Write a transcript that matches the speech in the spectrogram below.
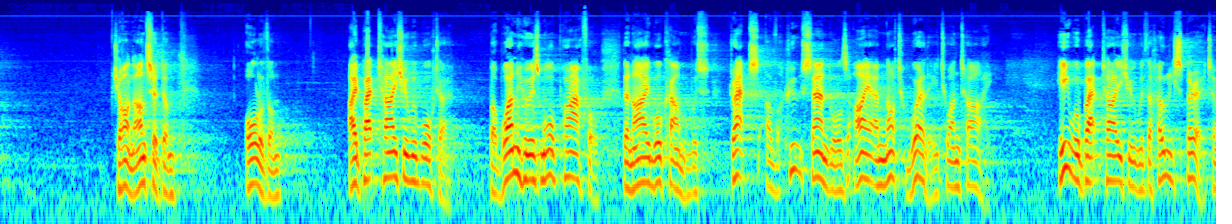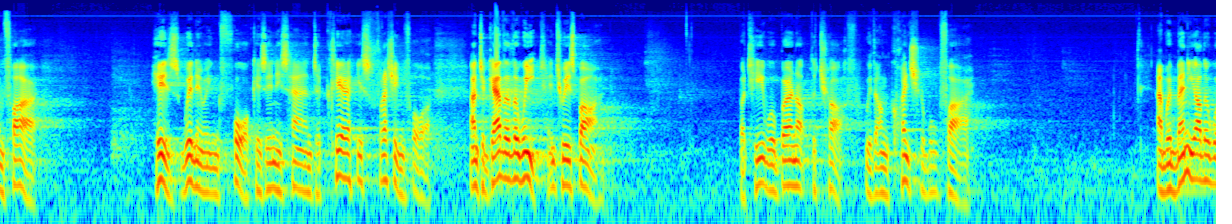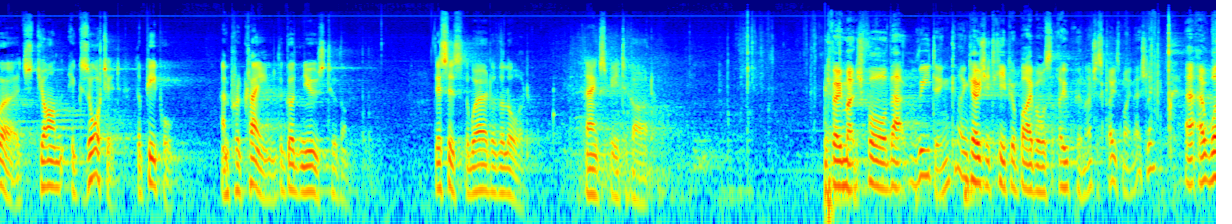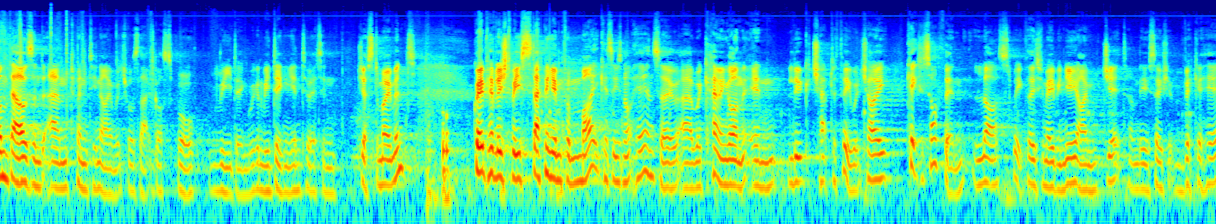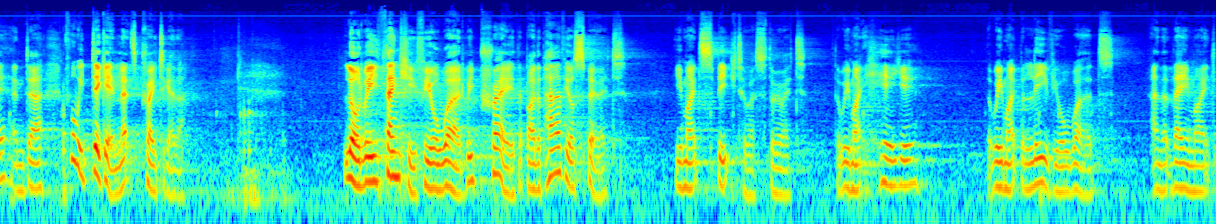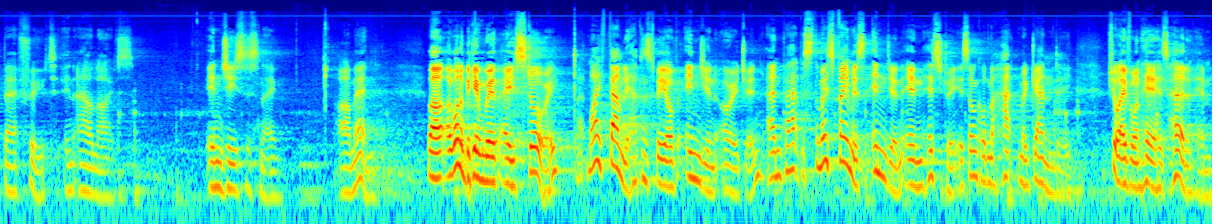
John answered them, all of them, I baptize you with water, but one who is more powerful than I will come, with straps of whose sandals I am not worthy to untie. He will baptize you with the Holy Spirit and fire. His winnowing fork is in his hand to clear his threshing floor and to gather the wheat into his barn. But he will burn up the chaff with unquenchable fire. And with many other words, John exhorted the people and proclaimed the good news to them. This is the word of the Lord. Thanks be to God. Thank you very much for that reading. Can I encourage you to keep your Bibles open? I've just closed mine actually. Uh, at 1029, which was that gospel reading. We're going to be digging into it in just a moment. Great privilege to be stepping in for Mike as he's not here, and so uh, we're carrying on in Luke chapter 3, which I kicked us off in last week. For those who may be new, I'm Jit, I'm the associate vicar here, and uh, before we dig in, let's pray together. Lord, we thank you for your word. We pray that by the power of your Spirit, you might speak to us through it, that we might hear you, that we might believe your words, and that they might bear fruit in our lives. In Jesus' name, Amen. Well, I want to begin with a story. My family happens to be of Indian origin, and perhaps the most famous Indian in history is someone called Mahatma Gandhi. I'm sure everyone here has heard of him.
